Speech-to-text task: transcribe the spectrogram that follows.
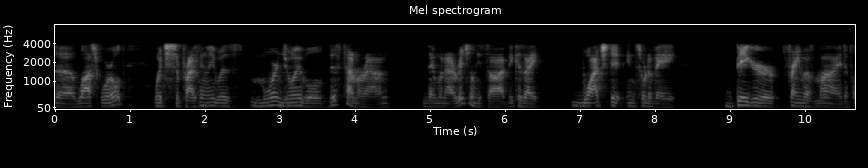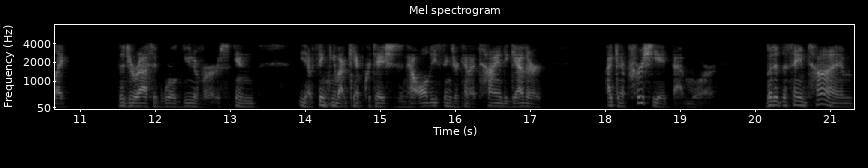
the Lost World, which surprisingly was more enjoyable this time around than when I originally saw it because I watched it in sort of a bigger frame of mind of like the Jurassic World universe in you know thinking about Camp Cretaceous and how all these things are kind of tying together. I can appreciate that more. But at the same time,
